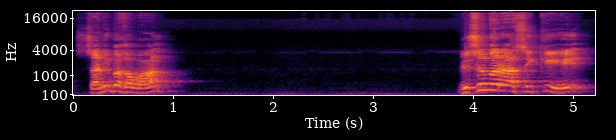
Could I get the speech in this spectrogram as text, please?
சனி பகவான் ரிஷப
